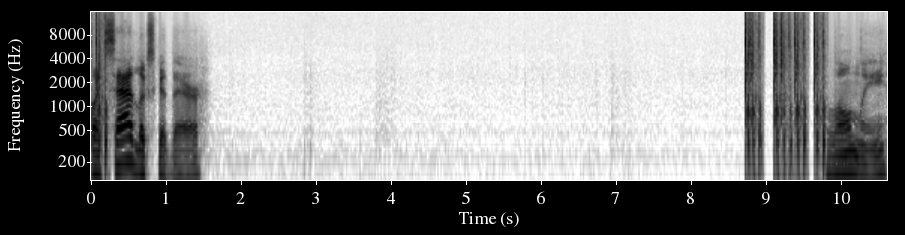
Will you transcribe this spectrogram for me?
Like sad looks good there. Lonely.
